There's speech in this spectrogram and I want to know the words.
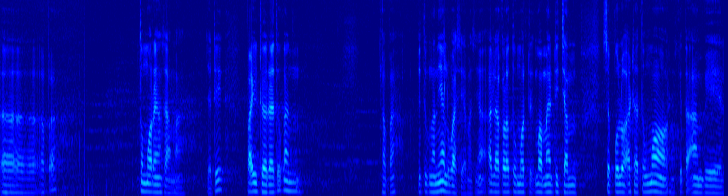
uh, apa tumor yang sama. Jadi payudara itu kan apa hitungannya luas ya maksudnya. Ada kalau tumor umpamanya di jam 10 ada tumor kita ambil.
